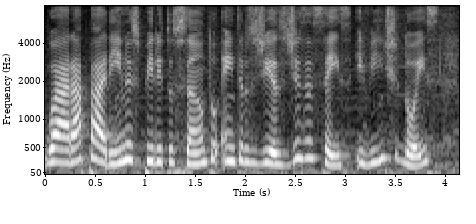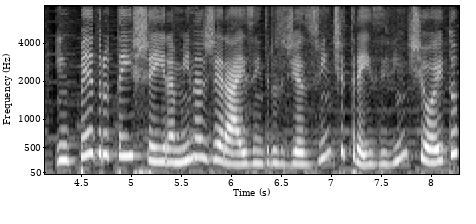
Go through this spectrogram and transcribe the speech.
Guarapari, no Espírito Santo, entre os dias 16 e 22, em Pedro Teixeira, Minas Gerais, entre os dias 23 e 28,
